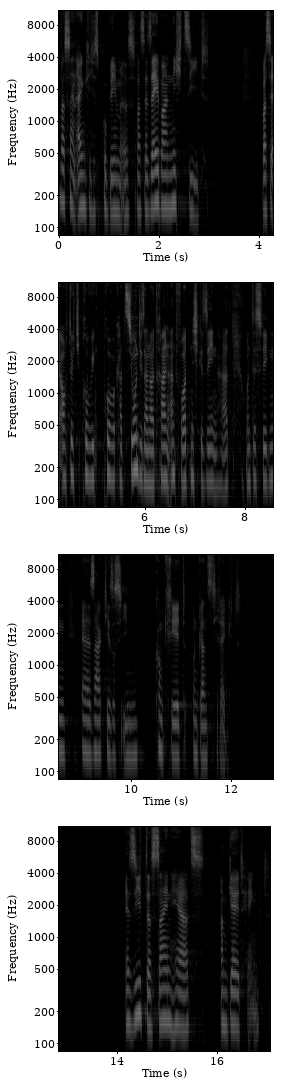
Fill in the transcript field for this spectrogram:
was sein eigentliches Problem ist, was er selber nicht sieht, was er auch durch die Provokation dieser neutralen Antwort nicht gesehen hat. Und deswegen äh, sagt Jesus ihm konkret und ganz direkt. Er sieht, dass sein Herz am Geld hängt,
